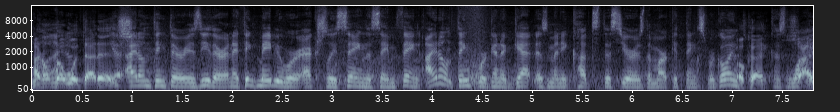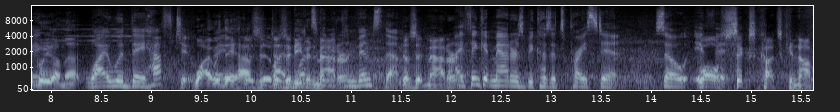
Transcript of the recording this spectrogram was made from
I don't know what that is. Yeah, I don't think there is either. And I think maybe we're actually saying the same thing. I don't think we're going to get as many cuts this year as the market thinks we're going Okay, to. Because so why, I agree on that. Why would they have to? Why would right? they have Does it- to? does it Why- even what's matter? Convince them. Does it matter? I think it matters because it's priced in. So if well, it, six cuts cannot.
